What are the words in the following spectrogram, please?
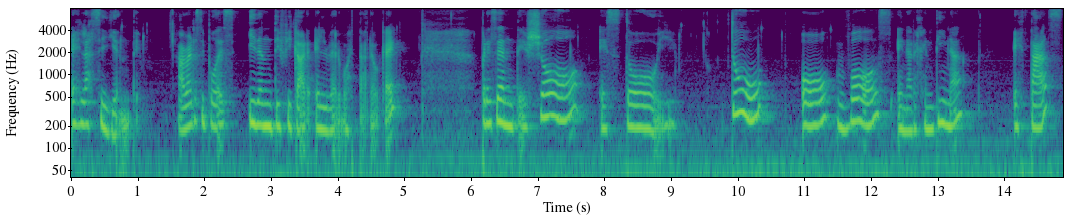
es la siguiente. A ver si puedes identificar el verbo estar, ¿ok? Presente, yo estoy. Tú o vos en Argentina estás.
